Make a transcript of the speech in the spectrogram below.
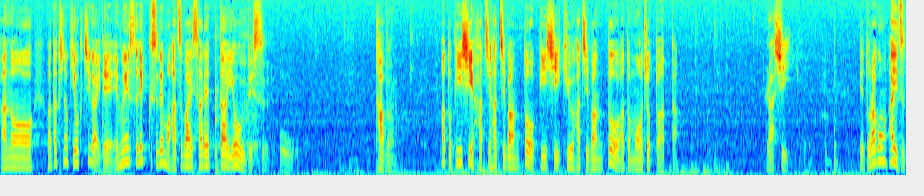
あの私の記憶違いで MSX でも発売されたようです。多分。あと PC88 版と PC98 版とあともうちょっとあった。らしい。でドラゴンアイズっ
